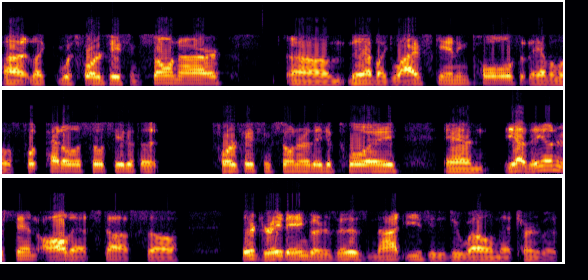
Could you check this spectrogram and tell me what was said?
uh, like with forward-facing sonar. Um, they have like live scanning poles that they have a little foot pedal associated with the forward-facing sonar they deploy, and yeah, they understand all that stuff. So they're great anglers. It is not easy to do well in that tournament.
